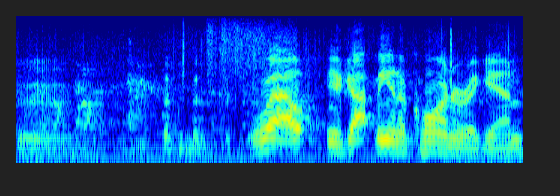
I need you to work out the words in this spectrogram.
Hmm. Well, you got me in a corner again.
